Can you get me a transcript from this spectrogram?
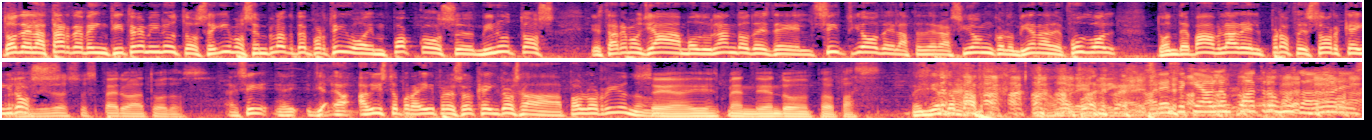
Dos de la tarde, 23 minutos. Seguimos en Blog Deportivo. En pocos eh, minutos estaremos ya modulando desde el sitio de la Federación Colombiana de Fútbol, donde va a hablar el profesor Queiroz. Yo espero a todos. Eh, Sí, eh, ya- ¿ha visto por ahí, profesor Queiroz, a Pablo Ríos? No? Sí, ahí vendiendo papas. Vendiendo papas. Parece que hablan cuatro jugadores.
